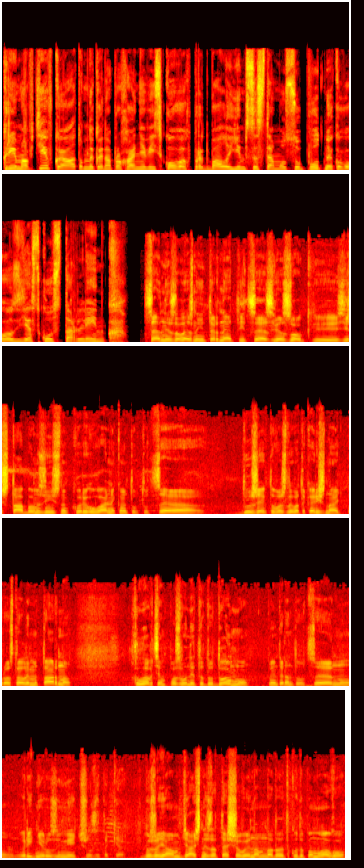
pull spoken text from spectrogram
Крім автівки, атомники на прохання військових придбали їм систему супутникового зв'язку Starlink. Це незалежний інтернет і це зв'язок е, зі штабом, з іншими коригувальниками. Тобто це дуже як то важлива така річ, навіть просто елементарно. Хлопцям позвонити додому по інтернету, це ну, рідні розуміють, що це таке. Дуже я вам вдячний за те, що ви нам надали таку допомогу.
